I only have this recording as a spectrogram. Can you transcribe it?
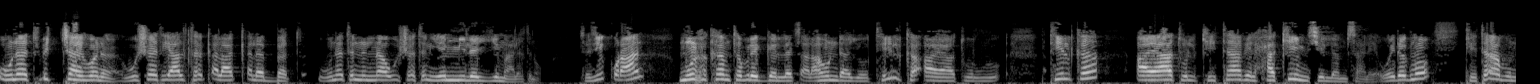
እውነት ብቻ የሆነ ውሸት ያልተቀላቀለበት እውነትንና ውሸትን የሚለይ ማለት ነው። ስለዚህ ቁርአን ሙሕከም ተብሎ ይገለጻል። አሁን እንዳየው ቲልከ አያቱ ቲልከ አያቱል ኪታብ ልሐኪም ሲል ለምሳሌ ወይ ደግሞ ኪታቡን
